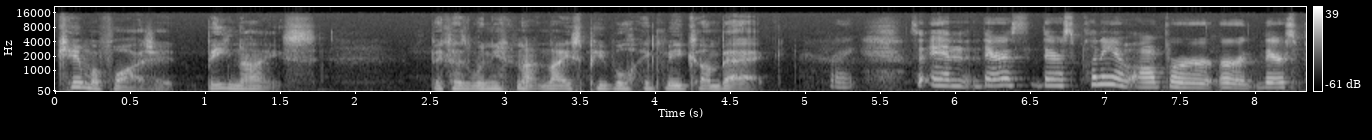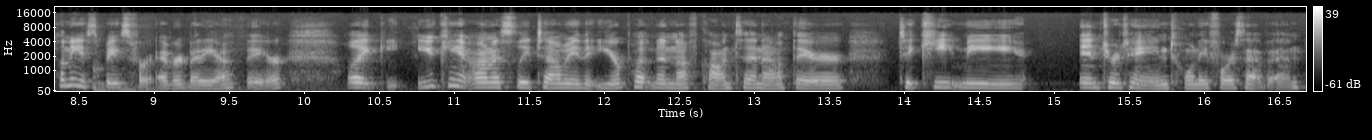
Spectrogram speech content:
Camouflage it. Be nice. Because when you're not nice, people like me come back. Right. So and there's there's plenty of offer or there's plenty of space for everybody out there. Like you can't honestly tell me that you're putting enough content out there to keep me entertained 24/7.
